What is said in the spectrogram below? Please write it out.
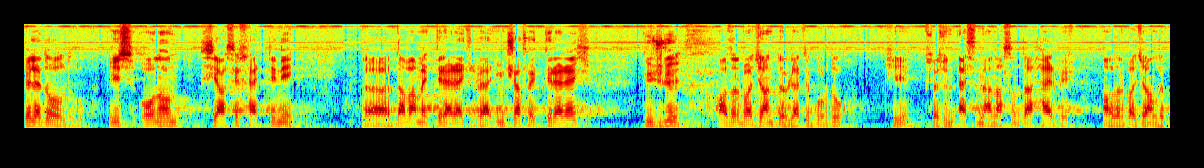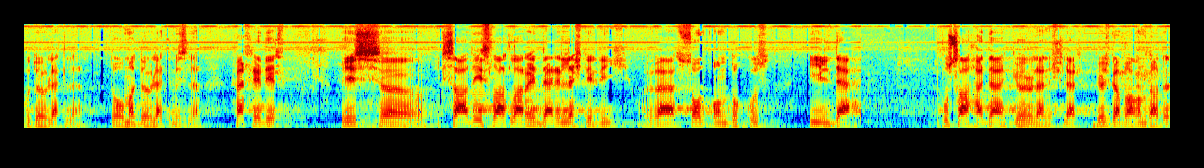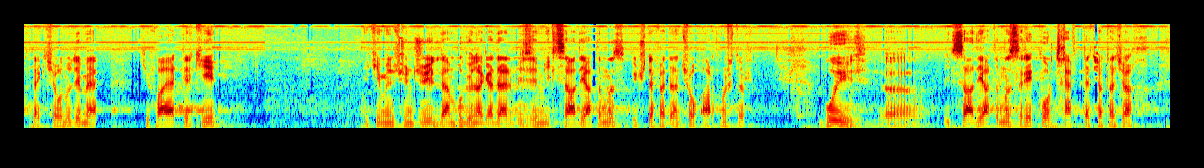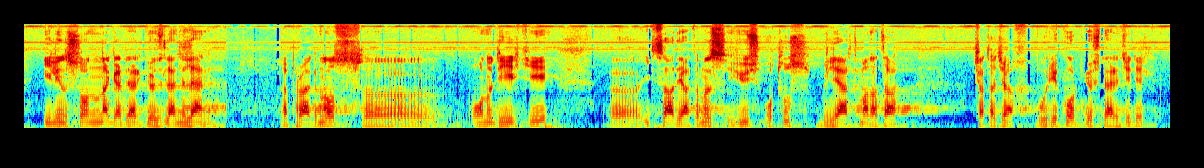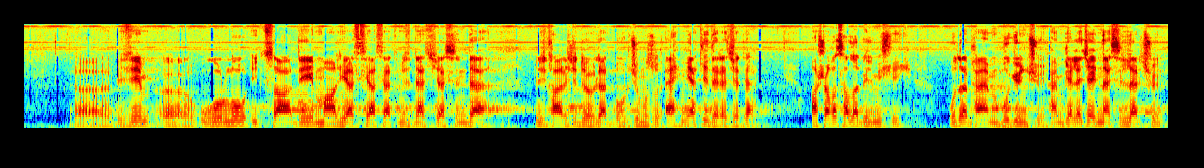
Belə də oldu. Biz onun siyasi xəttini davam etdirərək və inkişaf etdirərək güclü Azərbaycan dövləti qurduq ki, sözün əsl mənasında hər bir Azərbaycanlı bu dövlətlə, doğma dövlətimizlə fəxr edir. Biz ə, iqtisadi islahatları dərinləşdirdik və son 19 ildə bu sahədə görülən işlər göz qabağındadır. Təkcə onu demək kifayətdir ki, 2003-cü ildən bu günə qədər bizim iqtisadiyyatımız 3 dəfədən çox artmışdır. Bu il ə, iqtisadiyyatımız rekord həftə çatacaq. İlin sonuna qədər gözlənilən proqnoz ə, onu deyir ki, ə, iqtisadiyyatımız 130 milyard manata çatacaq. Bu rekord göstəricidir. Bizim ə, uğurlu iqtisadi maliyyə siyasətimiz nəticəsində biz xarici dövlət borcumuzu əhəmiyyətli dərəcədə aşağı sala bilmişik. Bu da həm bugün üçün, həm gələcək nəsillər üçün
